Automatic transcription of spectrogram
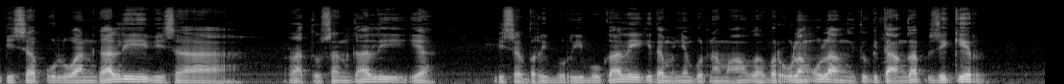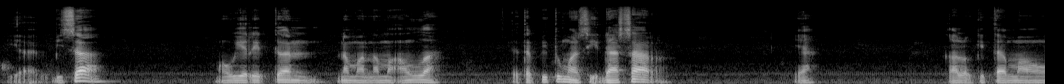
bisa puluhan kali, bisa ratusan kali, ya, bisa beribu-ribu kali kita menyebut nama Allah berulang-ulang itu kita anggap zikir. Ya, bisa mewiridkan nama-nama Allah. Tetapi itu masih dasar. Ya. Kalau kita mau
